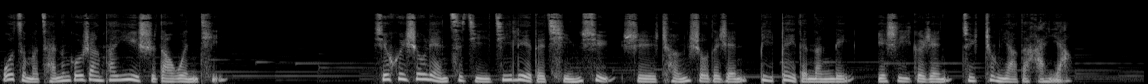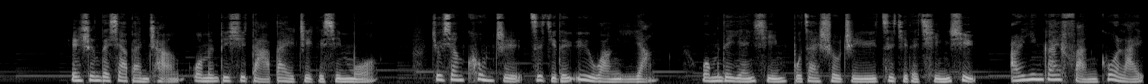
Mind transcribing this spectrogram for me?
我怎么才能够让他意识到问题？学会收敛自己激烈的情绪，是成熟的人必备的能力，也是一个人最重要的涵养。人生的下半场，我们必须打败这个心魔，就像控制自己的欲望一样。我们的言行不再受制于自己的情绪，而应该反过来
